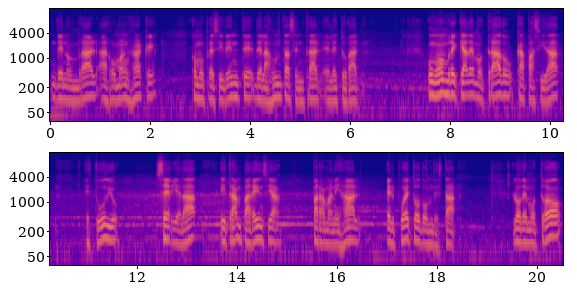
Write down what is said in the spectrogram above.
de nombrar a Román Jaque como presidente de la Junta Central Electoral. Un hombre que ha demostrado capacidad, estudio, seriedad y transparencia para manejar el puesto donde está. Lo demostró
